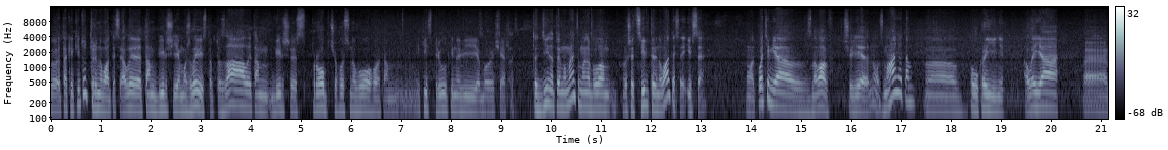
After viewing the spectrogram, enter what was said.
е, так, як і тут тренуватися, але там більше є можливість, тобто зали, там більше спроб чогось нового, там якісь трюки нові або ще щось. Тоді на той момент у мене була лише ціль тренуватися і все. От. Потім я знавав, що є ну, змагання там е- по Україні, але я. Е-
